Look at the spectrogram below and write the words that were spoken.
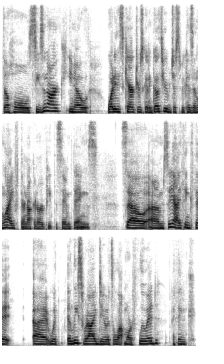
the whole season arc you know what are these characters going to go through just because in life they're not going to repeat the same things so um so yeah i think that uh with at least what i do it's a lot more fluid i think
